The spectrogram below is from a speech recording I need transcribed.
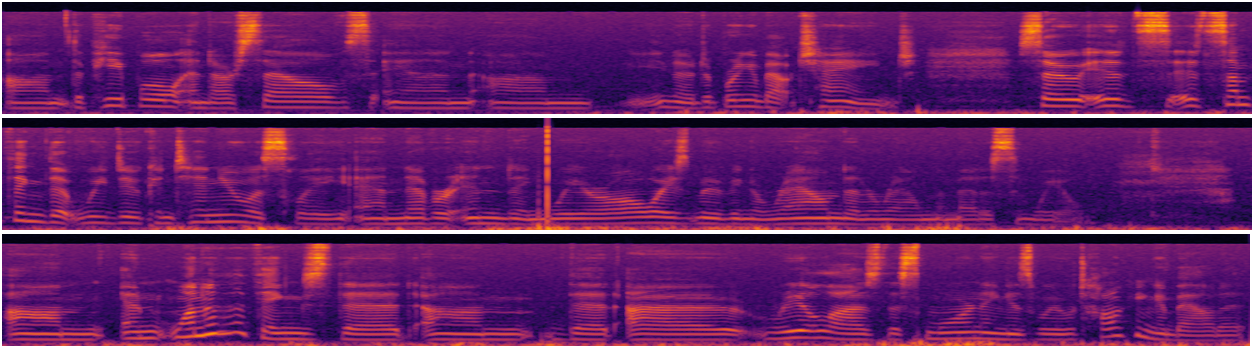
um, the people and ourselves, and um, you know to bring about change. So it's it's something that we do continuously and never ending. We are always moving around and around the medicine. Um, and one of the things that um, that I realized this morning as we were talking about it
